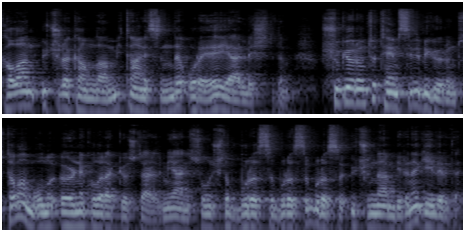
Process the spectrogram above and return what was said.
Kalan 3 rakamdan bir tanesini de oraya yerleştirdim. Şu görüntü temsili bir görüntü tamam mı? Onu örnek olarak gösterdim. Yani sonuçta burası, burası, burası üçünden birine gelirdi.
